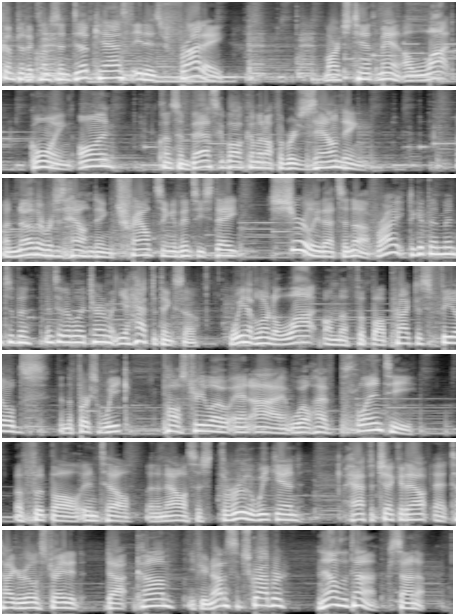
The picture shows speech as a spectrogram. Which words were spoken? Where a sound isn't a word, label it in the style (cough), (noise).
Welcome to the Clemson Dubcast. It is Friday, March 10th. Man, a lot going on. Clemson basketball coming off a resounding, another (laughs) resounding trouncing of NC State. Surely that's enough, right, to get them into the NCAA tournament? You have to think so. We have learned a lot on the football practice fields in the first week. Paul Strelow and I will have plenty of football intel and analysis through the weekend. Have to check it out at tigerillustrated.com. If you're not a subscriber, now's the time to sign up.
